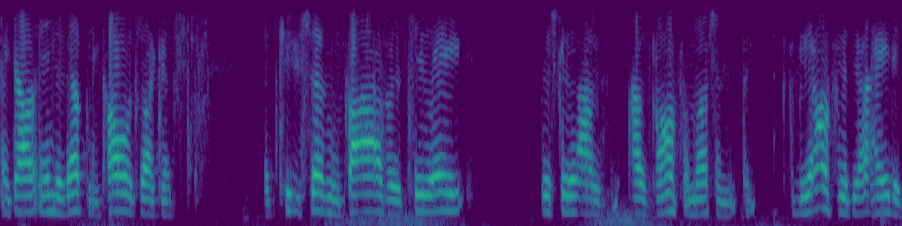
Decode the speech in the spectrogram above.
I think I ended up in college like a a 2.75 or a 2.8, just because I was I was gone so much. And be honest with you, I hated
